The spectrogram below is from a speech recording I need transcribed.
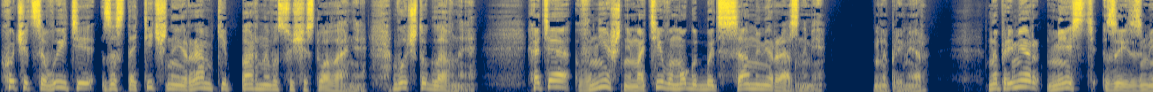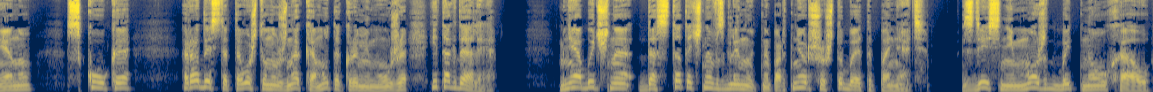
Хочется выйти за статичные рамки парного существования. Вот что главное. Хотя внешние мотивы могут быть самыми разными. Например? Например, месть за измену, скука, радость от того, что нужна кому-то кроме мужа и так далее. Мне обычно достаточно взглянуть на партнершу, чтобы это понять. Здесь не может быть ноу-хау,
